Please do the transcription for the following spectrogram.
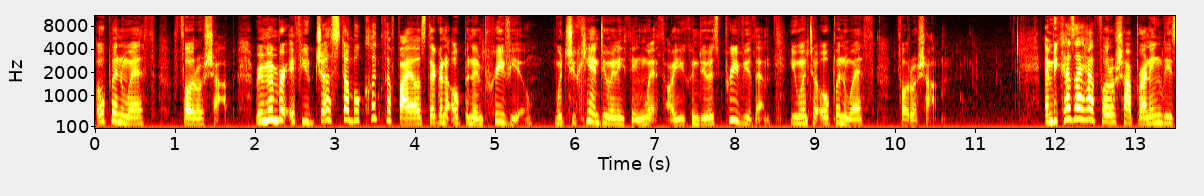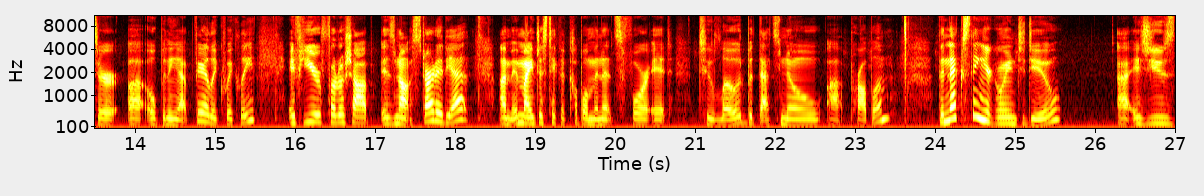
open with Photoshop. Remember if you just double click the files they're going to open in preview which you can't do anything with. All you can do is preview them. You want to open with Photoshop. And because I have Photoshop running, these are uh, opening up fairly quickly. If your Photoshop is not started yet, um, it might just take a couple minutes for it to load, but that's no uh, problem. The next thing you're going to do uh, is use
